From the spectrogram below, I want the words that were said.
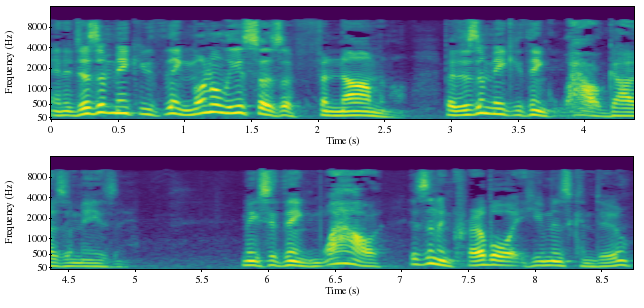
And it doesn't make you think, Mona Lisa is a phenomenal, but it doesn't make you think, wow, God is amazing. It makes you think, wow, isn't incredible what humans can do?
